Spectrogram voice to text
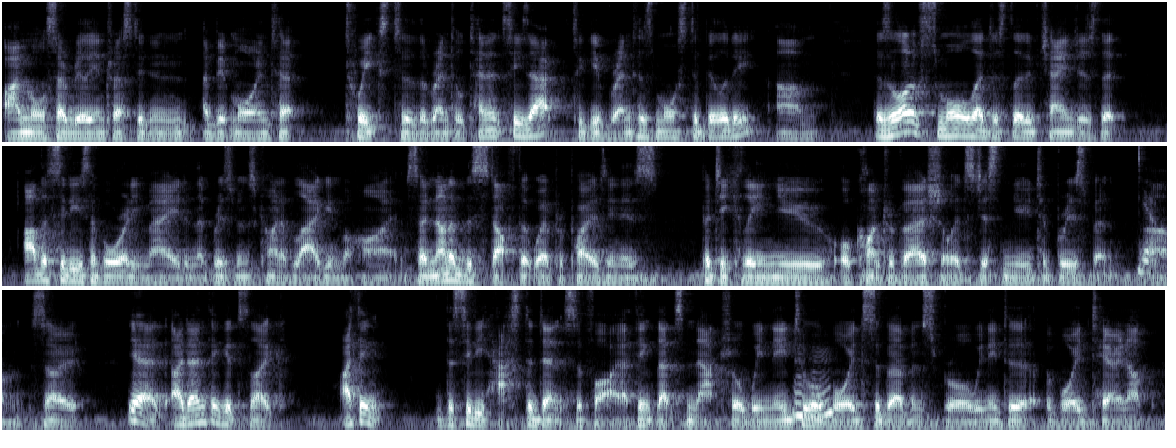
I'm also really interested in a bit more into tweaks to the Rental Tenancies Act to give renters more stability. Um, there's a lot of small legislative changes that other cities have already made and that Brisbane's kind of lagging behind. So none of the stuff that we're proposing is particularly new or controversial. It's just new to Brisbane. Yeah. Um, so yeah, I don't think it's like, I think the city has to densify. I think that's natural. We need to mm-hmm. avoid suburban sprawl. We need to avoid tearing up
